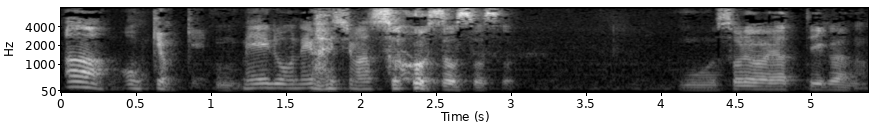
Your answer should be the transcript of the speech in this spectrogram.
ああ、オッケーオッケーうん。メールお願いします。そうそうそうそう。もうそれはやっていかな。もう、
